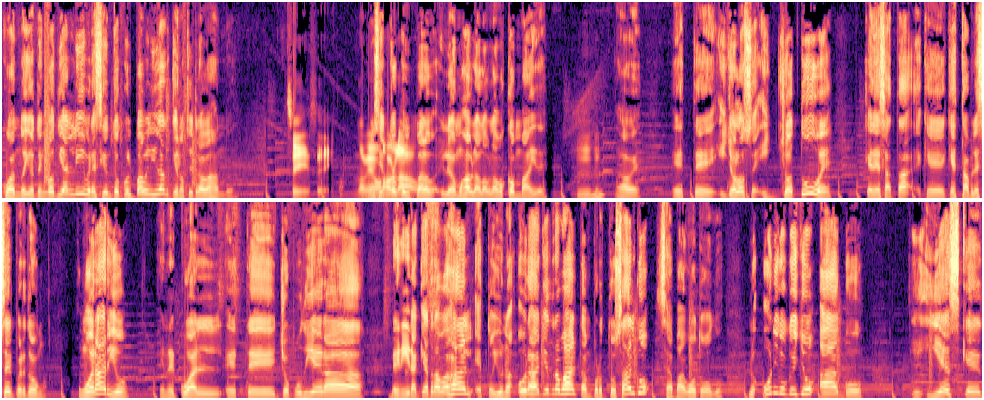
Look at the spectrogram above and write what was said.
cuando yo tengo días libres siento culpabilidad que no estoy trabajando. Sí, sí. Lo Me siento hablado. culpable. Y lo hemos hablado, lo hablamos con Maide. A ver. Este, y yo lo sé. Y yo tuve que, desata- que, que establecer, perdón, un horario en el cual este, yo pudiera venir aquí a trabajar. Estoy unas horas aquí a trabajar. Tan pronto salgo, se apagó todo. Lo único que yo hago, y, y es que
